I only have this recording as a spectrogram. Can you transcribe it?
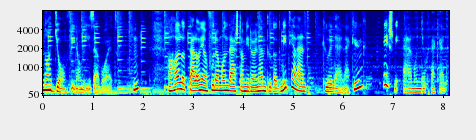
nagyon finom íze volt. Hm? Ha hallottál olyan fura mondást, amiről nem tudod, mit jelent, küld el nekünk, és mi elmondjuk neked.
